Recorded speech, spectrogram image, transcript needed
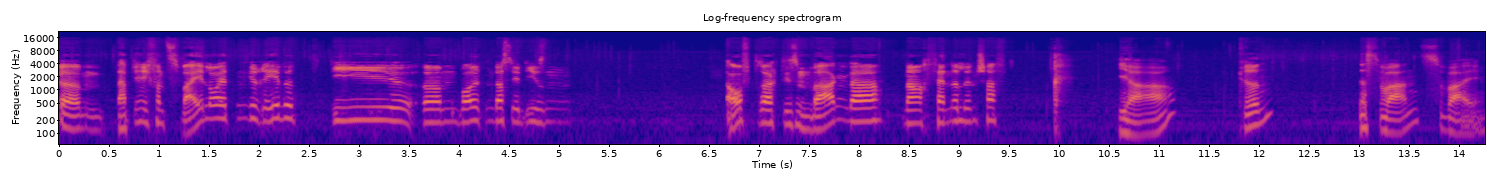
Ähm, habt ihr nicht von zwei Leuten geredet, die ähm, wollten, dass ihr diesen Auftrag, diesen Wagen da nach Fendelin schafft? Ja. Grin. Es waren zwei.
